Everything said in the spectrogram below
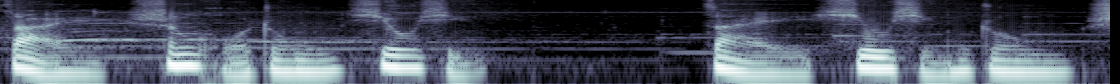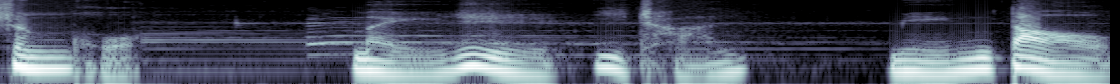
在生活中修行，在修行中生活，每日一禅，明道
